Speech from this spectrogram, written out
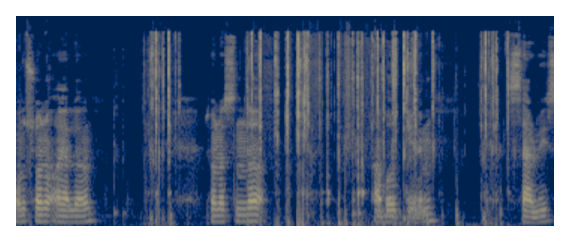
onu sonra ayarlayalım. Sonrasında about diyelim. Service.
